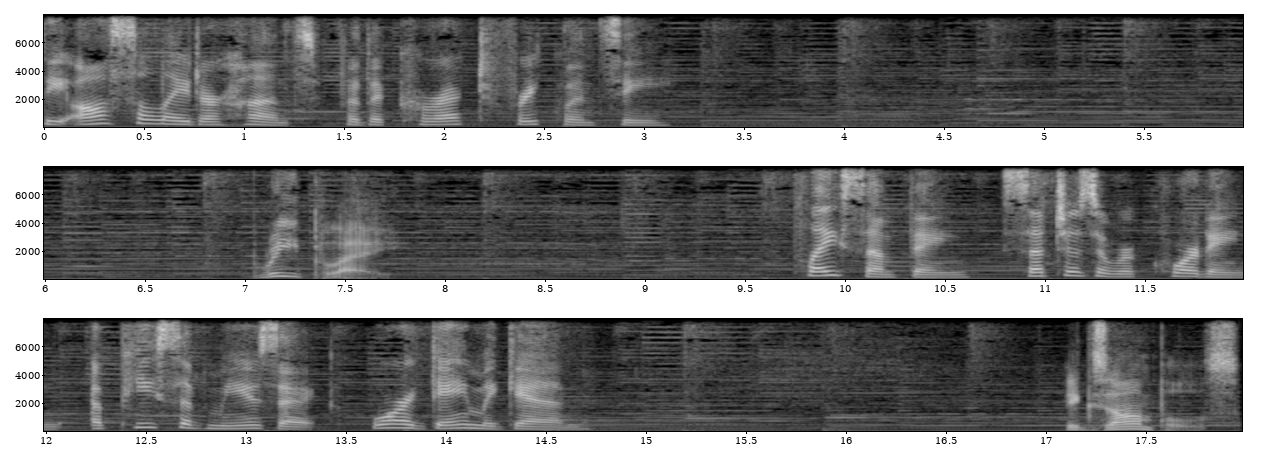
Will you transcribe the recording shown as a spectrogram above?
The oscillator hunts for the correct frequency. Replay Play something, such as a recording, a piece of music, or a game again. Examples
